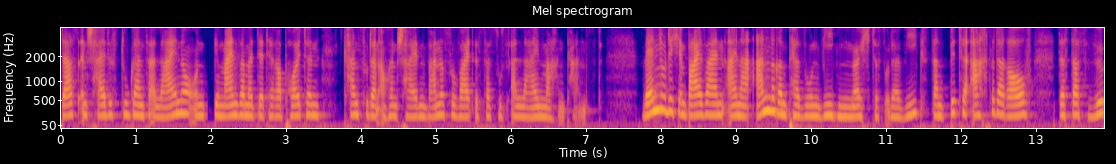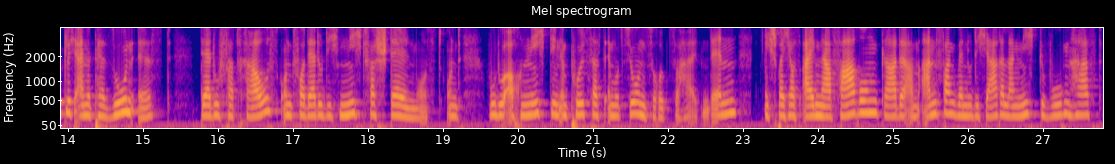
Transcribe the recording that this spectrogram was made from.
Das entscheidest du ganz alleine und gemeinsam mit der Therapeutin kannst du dann auch entscheiden, wann es soweit ist, dass du es allein machen kannst. Wenn du dich im Beisein einer anderen Person wiegen möchtest oder wiegst, dann bitte achte darauf, dass das wirklich eine Person ist, der du vertraust und vor der du dich nicht verstellen musst und wo du auch nicht den Impuls hast, Emotionen zurückzuhalten. Denn ich spreche aus eigener Erfahrung, gerade am Anfang, wenn du dich jahrelang nicht gewogen hast,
